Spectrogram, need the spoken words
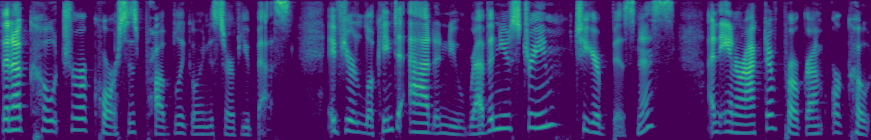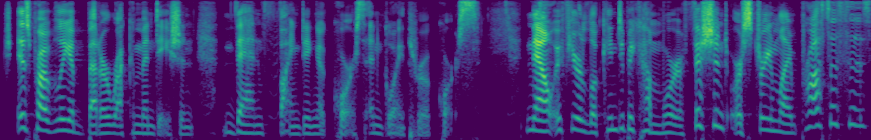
then a coach or a course is probably going to serve you best. If you're looking to add a new revenue stream to your business, an interactive program or coach is probably a better recommendation than finding a course and going through a course. Now, if you're looking to become more efficient or streamline processes,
